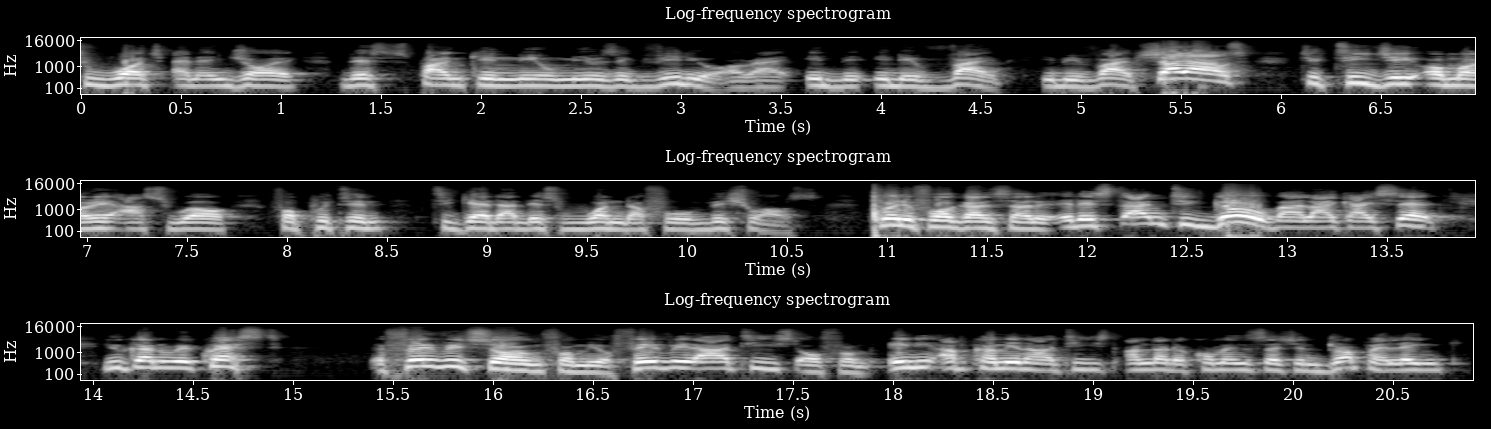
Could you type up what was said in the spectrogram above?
to watch and enjoy this spanking new music video. All right, it be it a vibe, it be vibe. Shout outs to TJ Omori as well for putting together this wonderful visuals. 24 gun salute. It is time to go, but like I said, you can request a favorite song from your favorite artist or from any upcoming artist under the comment section. Drop a link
